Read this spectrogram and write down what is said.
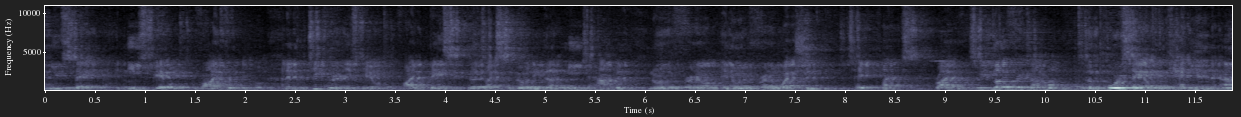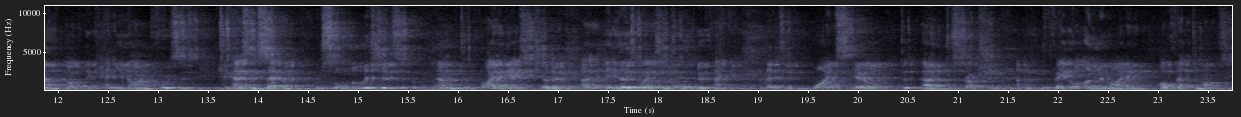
the new state, it needs to be able to provide for people. And in particular, it needs to be able to provide basic goods like stability that need to happen in order for an, in order for an election to take place, right? So we look, for example, to the poor state of the Kenyan, um, of the Kenyan armed forces in 2007, which saw militias um, divide against each other uh, in those elections, led to wide-scale um, destruction and the fatal undermining of that democracy.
